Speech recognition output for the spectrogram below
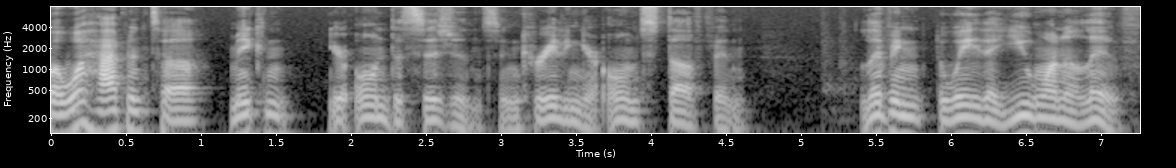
But what happened to making your own decisions and creating your own stuff and living the way that you want to live?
